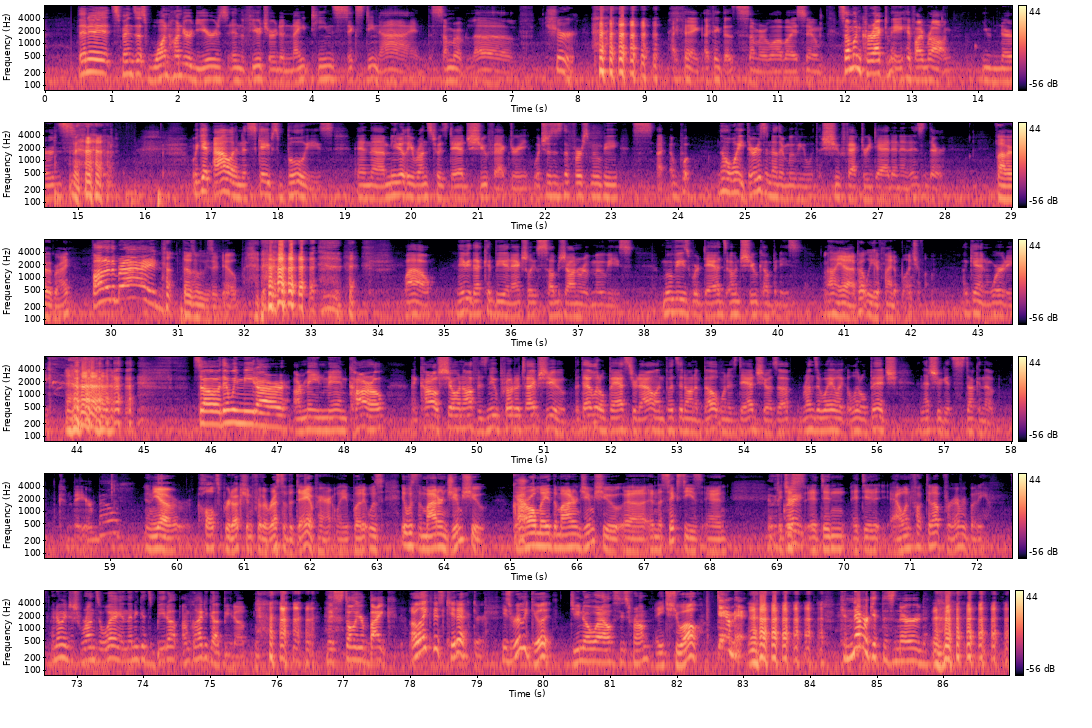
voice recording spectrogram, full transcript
Then it spends us 100 years in the future to 1969, the summer of love. Sure. I think. I think that's the summer of love, I assume. Someone correct me if I'm wrong, you nerds. we get Alan escapes bullies and uh, immediately runs to his dad's shoe factory, which is the first movie. s- Uh, wh- no, wait, there is another movie with a shoe factory dad in it, isn't there? Father of the Bride. Father the Bride! Those movies are dope. Wow. Maybe that could be an actually subgenre of movies. Movies where dads own shoe companies. oh yeah, I bet we could find a bunch of them. Again, wordy. so then we meet our our main man Carl, and Carl's showing off his new prototype shoe. But that little bastard Alan puts it on a belt when his dad shows up, runs away like a little bitch, and that shoe gets stuck in the conveyor belt. And yeah, halts production for the rest of the day apparently. But it was it was the modern gym shoe. Yeah. Carl made the modern gym shoe uh, in the '60s, and It it just it didn't it did Alan fucked it up for everybody. I know he just runs away and then he gets beat up. I'm glad he got beat up. They stole your bike. I like this kid actor. He's really good. Do you know what else he's from? H2O. Damn it! Can never get this nerd.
